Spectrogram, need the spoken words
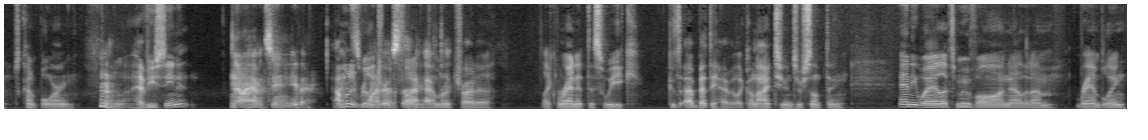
of it's kind of boring." I don't know. Have you seen it? No, I haven't seen it either. I'm gonna It's really try to find I'm gonna to- try to like rent it this week because I bet they have it like on iTunes or something. Anyway, let's move on. Now that I'm rambling,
